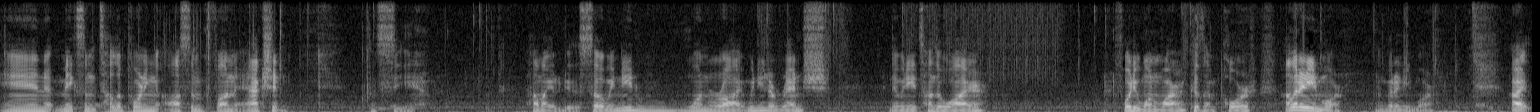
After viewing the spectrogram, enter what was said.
and make some teleporting awesome fun action. Let's see. How am I gonna do this? So we need one rod. We need a wrench. Then we need tons of wire. 41 wire, because I'm poor. I'm going to need more. I'm going to need more. Alright,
